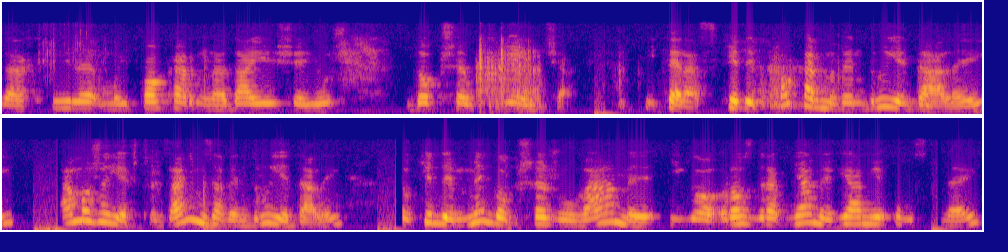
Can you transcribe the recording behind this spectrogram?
za chwilę mój pokarm nadaje się już do przełknięcia. I teraz, kiedy pokarm wędruje dalej, a może jeszcze zanim zawędruje dalej, to kiedy my go przeżuwamy i go rozdrabniamy w jamie ustnej,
